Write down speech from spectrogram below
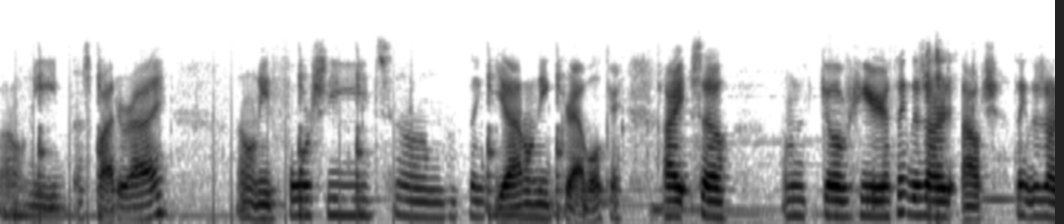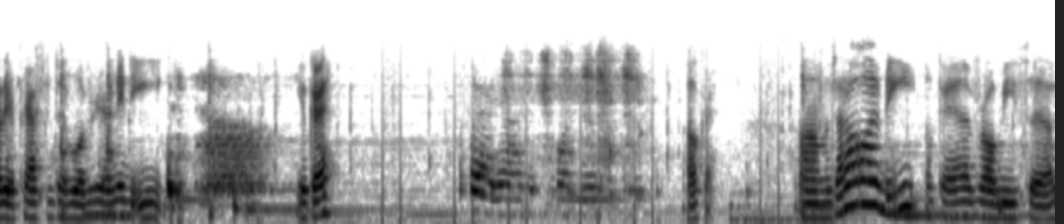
I don't need a spider eye. I don't need four seeds. Um, I think, yeah, I don't need gravel. Okay. Alright, so, I'm gonna go over here. I think there's already, ouch. I think there's already a crafting table over here. I need to eat. You okay? Okay. Um, is that all I have to eat? Okay, I have raw beef that I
